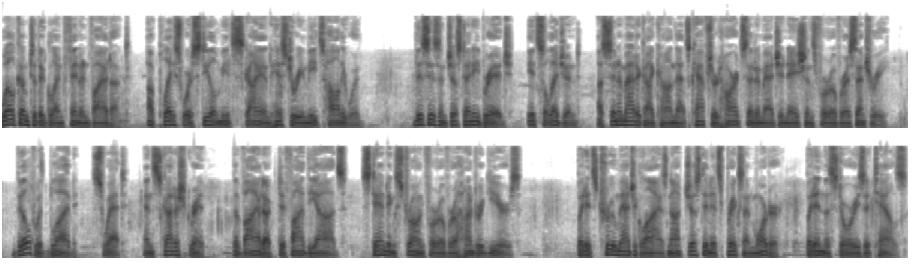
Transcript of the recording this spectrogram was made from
Welcome to the Glenfinnan Viaduct, a place where steel meets sky and history meets Hollywood. This isn't just any bridge, it's a legend, a cinematic icon that's captured hearts and imaginations for over a century. Built with blood, sweat, and Scottish grit, the viaduct defied the odds, standing strong for over a hundred years. But its true magic lies not just in its bricks and mortar, but in the stories it tells.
